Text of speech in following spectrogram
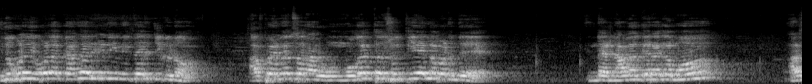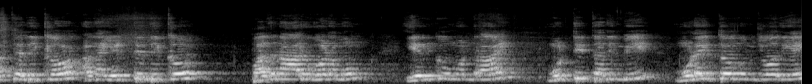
இதுக்குள்ள இவ்வளவு கதை இருக்குன்னு நீ தெரிஞ்சுக்கணும். அப்ப என்ன சொல்றாரு? உன் முகத்தை சுத்தியே என்ன பண்ணுது? இந்த நவகிரகமும் அஷ்டதிக்கும் அதான் எட்டு திக்கும் பதினாறு கோணமும் எங்கும் ஒன்றாய் முட்டி ததும்பி முளைத்தோங்கும் ஜோதியை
